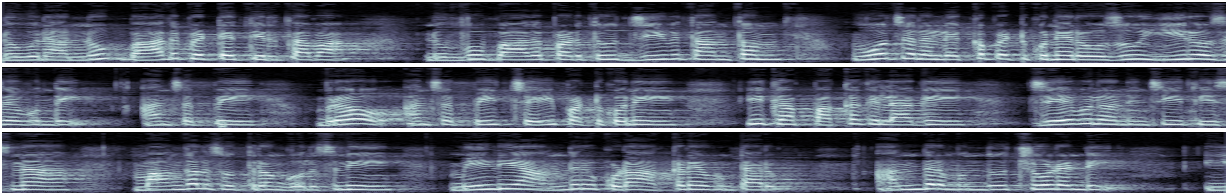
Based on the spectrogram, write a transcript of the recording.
నువ్వు నన్ను బాధ పెట్టే తీరుతావా? నువ్వు బాధపడుతూ జీవితాంతం ఊచల లెక్క పెట్టుకునే రోజు ఈ రోజే ఉంది. అని చెప్పి బ్రో అని చెప్పి చెయ్యి పట్టుకొని ఇక పక్కకి లాగి జేబులో నుంచి తీసిన మంగళసూత్రం గొలుసుని మీడియా అందరూ కూడా అక్కడే ఉంటారు. అందరి ముందు చూడండి. ఈ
